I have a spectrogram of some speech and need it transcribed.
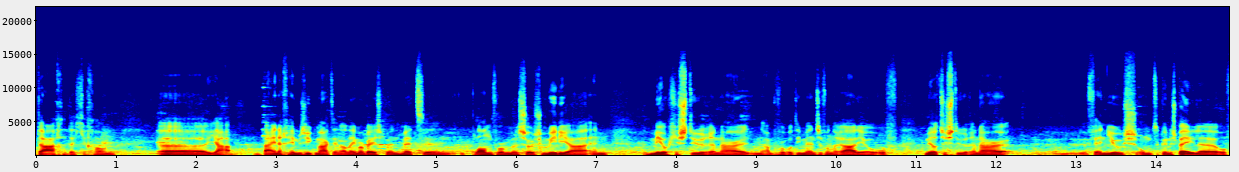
dagen dat je gewoon eh, ja, bijna geen muziek maakt en alleen maar bezig bent met een plan voor mijn social media en mailtjes sturen naar nou, bijvoorbeeld die mensen van de radio of mailtjes sturen naar venues om te kunnen spelen. Of,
